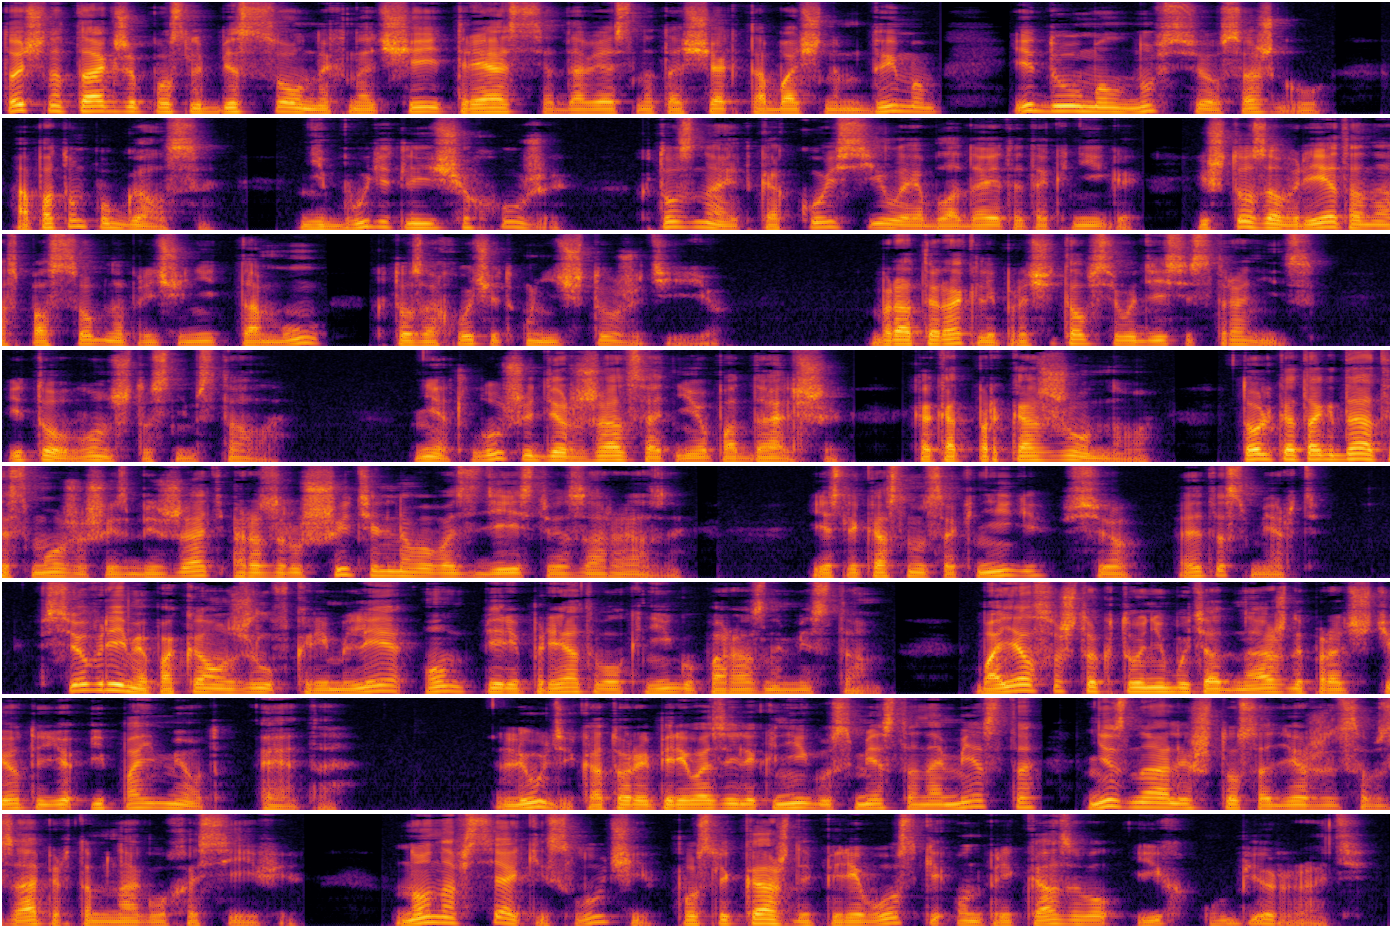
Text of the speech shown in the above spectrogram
Точно так же после бессонных ночей трясся, давясь натощак табачным дымом, и думал, ну все, сожгу, а потом пугался, не будет ли еще хуже. Кто знает, какой силой обладает эта книга, и что за вред она способна причинить тому, кто захочет уничтожить ее. Брат Иракли прочитал всего 10 страниц, и то вон что с ним стало. Нет, лучше держаться от нее подальше, как от прокаженного. Только тогда ты сможешь избежать разрушительного воздействия заразы. Если коснуться книги, все, это смерть. Все время, пока он жил в Кремле, он перепрятывал книгу по разным местам. Боялся, что кто-нибудь однажды прочтет ее и поймет это. Люди, которые перевозили книгу с места на место, не знали, что содержится в запертом наглухо сейфе. Но на всякий случай, после каждой перевозки он приказывал их убирать.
